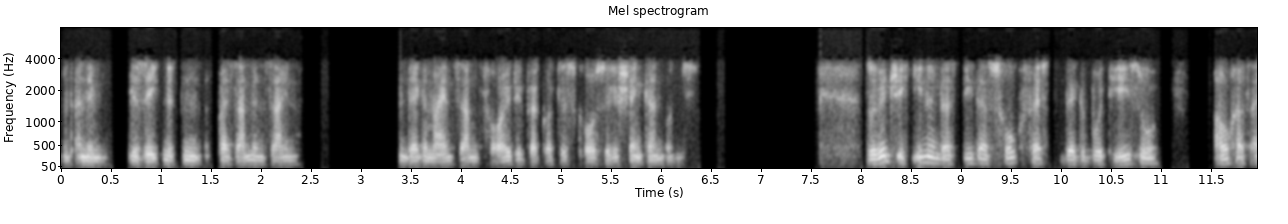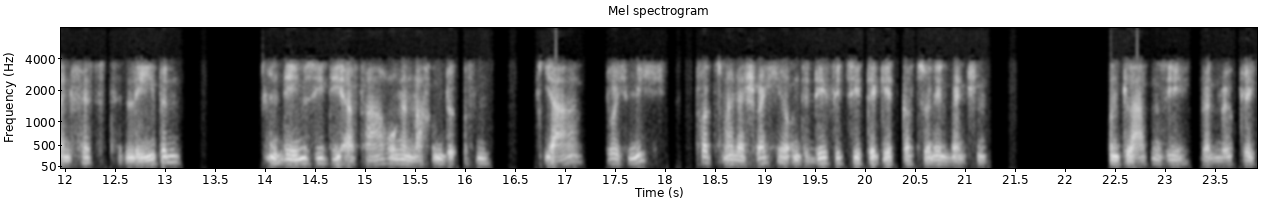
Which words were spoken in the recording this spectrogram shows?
und einem gesegneten Beisammensein in der gemeinsamen Freude über Gottes große Geschenke an uns. So wünsche ich Ihnen, dass Sie das Hochfest der Geburt Jesu auch als ein Fest leben, in dem Sie die Erfahrungen machen dürfen, ja, durch mich, trotz meiner Schwäche und Defizite, geht Gott zu den Menschen. Und laden Sie, wenn möglich,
